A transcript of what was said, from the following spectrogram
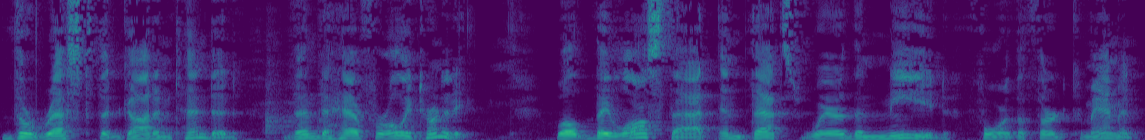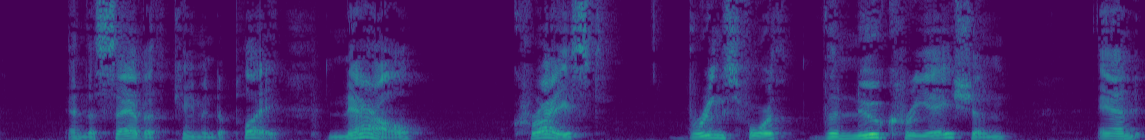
the rest that God intended them to have for all eternity. Well, they lost that, and that's where the need for the third commandment and the Sabbath came into play. Now, Christ brings forth the new creation and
